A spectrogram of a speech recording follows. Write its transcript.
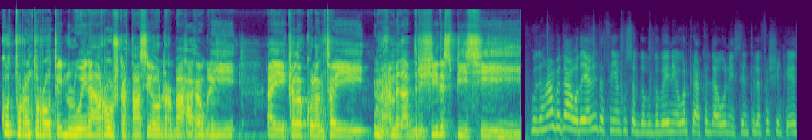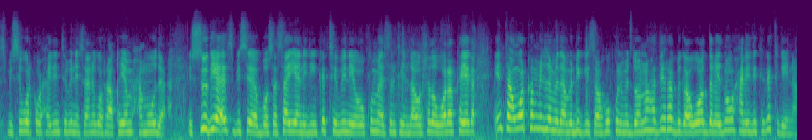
ku turanturootay dhulweynaha ruushka taasi oo dharbaaxo xooglihii ay kala kulantay maxamed cabdirashiid s b c guud ahaanba daawadayaal intaas ayaan ku soo gabagabeynaya warka ka daawanayseen telefishinka s b c warka waxaa idin tabinaysa anigoo raaqiyo maxamuuda. Stuudiya s b c ee boosaaso ayaan idinka tabinaya oo ku mahadsantihiin daawashada wararkayaga intaan war ka mid la mid ama dhigiisa ku kulmi doono? Haddii rabbiga awoodda leydma waxaan idinkaga tegaynaa.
